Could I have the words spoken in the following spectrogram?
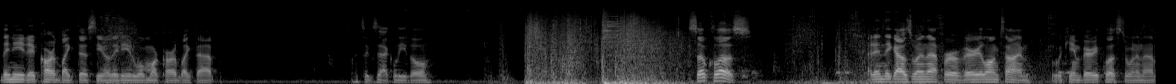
They needed a card like this, you know, they needed one more card like that. That's exactly lethal. So close. I didn't think I was winning that for a very long time, but we came very close to winning that.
